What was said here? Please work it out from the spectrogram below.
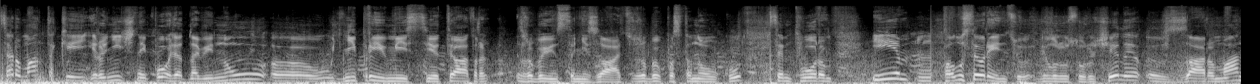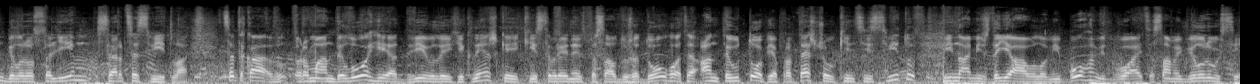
Це роман такий іронічний погляд на війну. Е, у Дніпрі в місті театр зробив інсценізацію, зробив постановку цим твором. І Павлу Сеоринцю білорусу вручили за роман Білорусалім Серце світла. Це така роман-дилогія, дві великі книжки, які Северинець писав дуже довго. Це антиутопія про те, що в кінці світу війна між дияволом і Богом відбувається саме в Білорусі.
